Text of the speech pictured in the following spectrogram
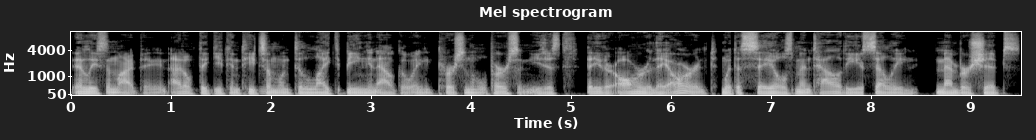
at least in my opinion. I don't think you can teach someone to like being an outgoing, personable person. You just, they either are or they aren't with a sales mentality, of selling memberships,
